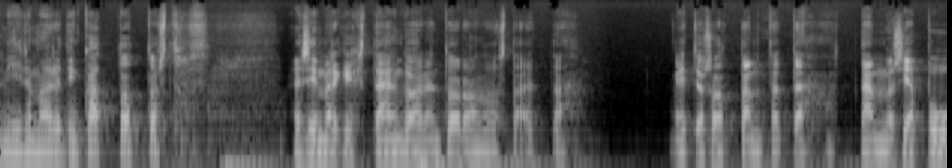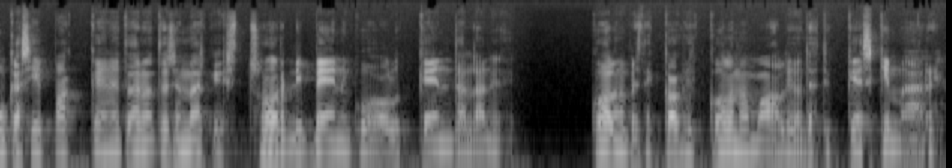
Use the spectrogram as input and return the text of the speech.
Niin, mä yritin katsoa tuosta esimerkiksi tämän kauden Torontosta, että että jos ottaa nyt näitä tämmöisiä puukäsipakkeja, niin tai esimerkiksi Jordi Ben, kun on ollut kentällä, niin 3,23 maali on tehty keskimäärin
